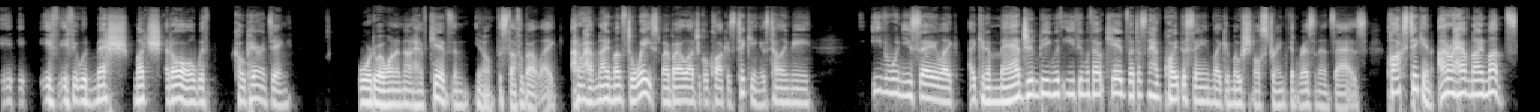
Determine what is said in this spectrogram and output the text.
if if it would mesh much at all with co-parenting or do I want to not have kids? And you know, the stuff about like, I don't have nine months to waste. My biological clock is ticking is telling me even when you say like I can imagine being with Ethan without kids, that doesn't have quite the same like emotional strength and resonance as clock's ticking. I don't have nine months.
